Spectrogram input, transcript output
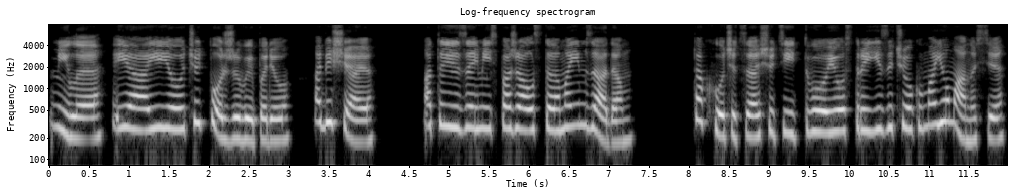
«Милая, я ее чуть позже выпарю, обещаю. А ты займись, пожалуйста, моим задом. Так хочется ощутить твой острый язычок в моем анусе».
